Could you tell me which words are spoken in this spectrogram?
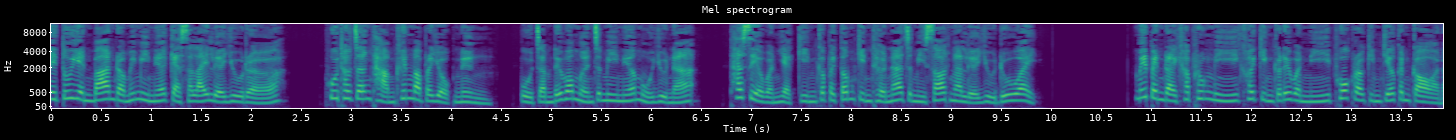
ในตู้เย็นบ้านเราไม่มีเนื้อแกะสไลด์เหลืออยู่เหรอ ผู้เท่าเจิ้งถามขึ้นมาประโยคหนึ่ง ปู่จำได้ว่าเหมือนจะมีเนื้อหมูอยู่นะ ถ้าเสี่ยหวันอยากกินก็ไปต้มกินเธอน่าจะมีซอสงาเหลืออยู่ด้วย ไม่เป็นไรครับพรุ่งนี้ค่อยกินก็ได้วันนี้ พวกเรากินเกี๊ยวกันก่อน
